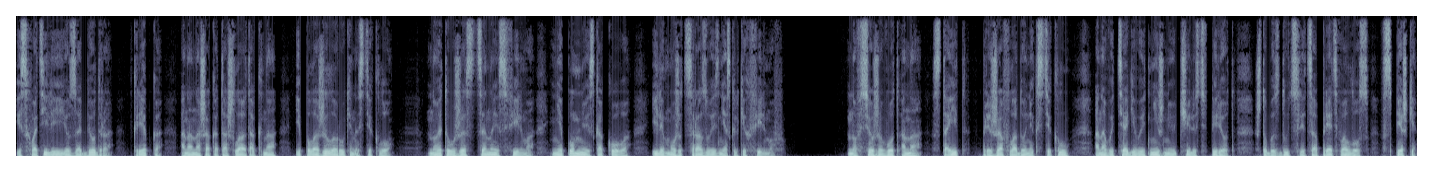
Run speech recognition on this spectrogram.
и схватили ее за бедра. Крепко она на шаг отошла от окна и положила руки на стекло. Но это уже сцена из фильма, не помню из какого, или, может, сразу из нескольких фильмов. Но все же вот она, стоит, прижав ладони к стеклу, она вытягивает нижнюю челюсть вперед, чтобы сдуть с лица прядь волос, в спешке,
